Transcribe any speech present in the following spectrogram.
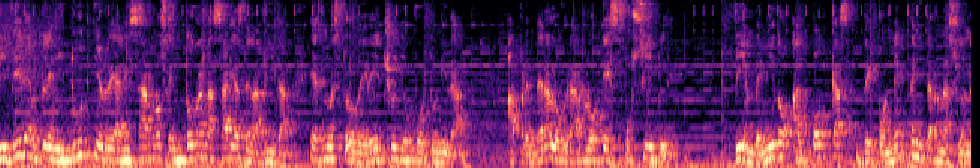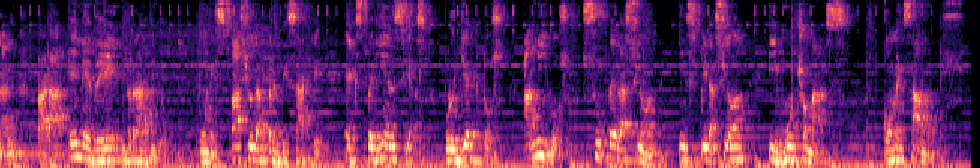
Vivir en plenitud y realizarnos en todas las áreas de la vida es nuestro derecho y oportunidad. Aprender a lograrlo es posible. Bienvenido al podcast de Conecta Internacional para ND Radio, un espacio de aprendizaje, experiencias, proyectos, amigos, superación, inspiración y mucho más. Comenzamos.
